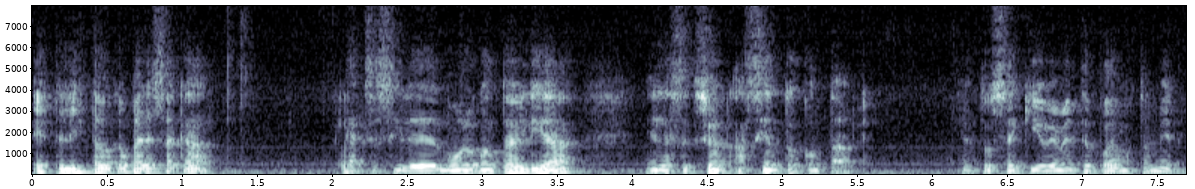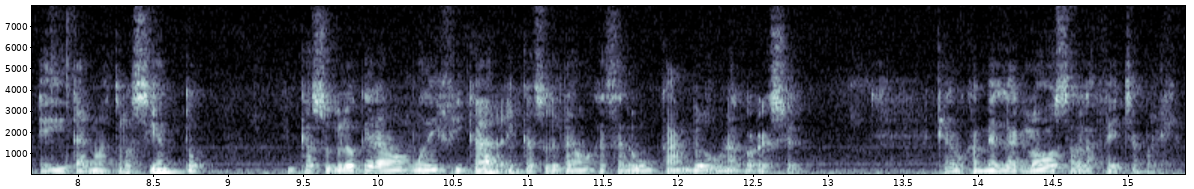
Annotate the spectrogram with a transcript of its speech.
Este listado que aparece acá, la accesibilidad del módulo contabilidad, en la sección asientos contables. Entonces aquí obviamente podemos también editar nuestro asiento en caso que lo queramos modificar, en caso que tengamos que hacer algún cambio alguna corrección. Queremos cambiar la glosa o la fecha, por ejemplo.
